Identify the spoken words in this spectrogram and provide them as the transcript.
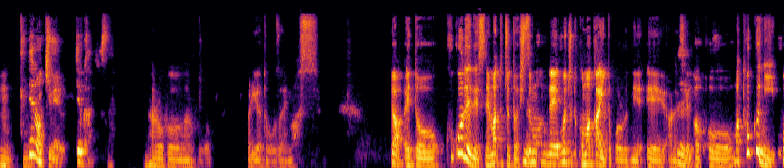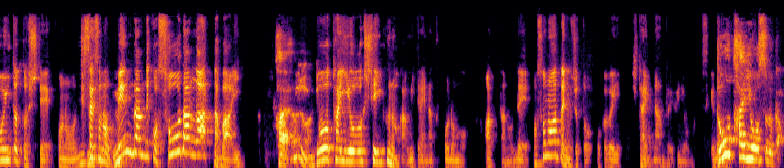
うんうんっていうのを決めるっていう感じですね。なるほど、なるほど。ありがとうございます。じゃあ、えっと、ここでですね、またちょっと質問で、もうちょっと細かいところで、えーあるんですけど、おまあ、特にポイントとして、この実際その面談でこう相談があった場合に。どう対応していくのかみたいなところもあったので、まあ、そのあたりもちょっとお伺いしたいなというふうに思うんですけど、どう対応するか。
